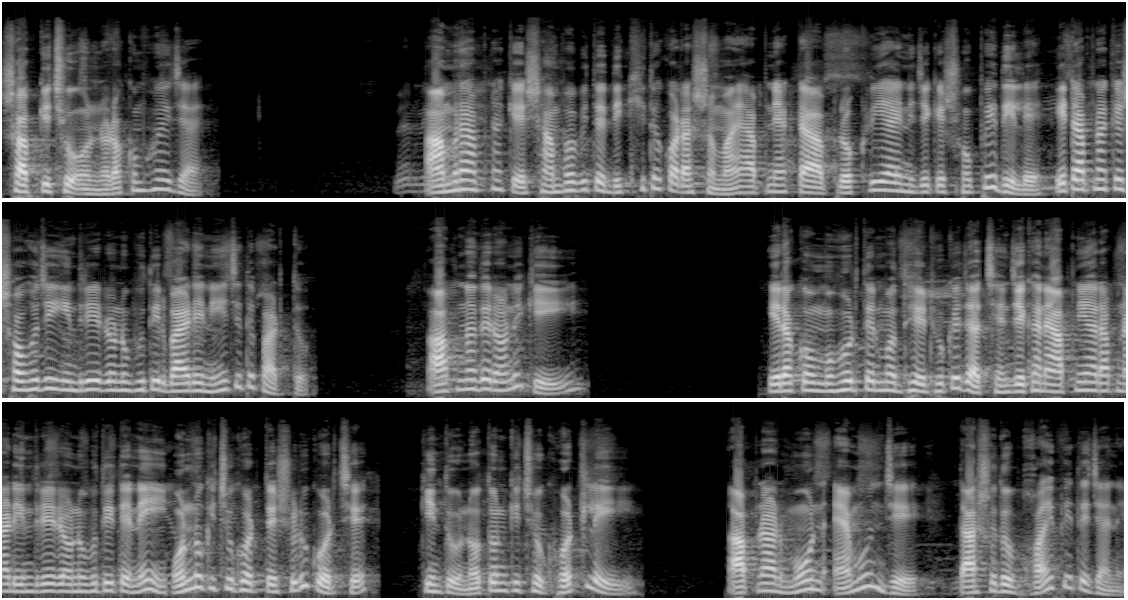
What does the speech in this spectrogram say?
সবকিছু অন্যরকম হয়ে যায়। আমরা আপনাকে সম্ভবিতে দীক্ষিত করার সময় আপনি একটা প্রক্রিয়ায় নিজেকে সঁপে দিলে এটা আপনাকে সহজেই ইন্দ্রিয়ের অনুভূতির বাইরে নিয়ে যেতে পারত। আপনাদের অনেকেই এরকম মুহূর্তের মধ্যে ঢুকে যাচ্ছেন যেখানে আপনি আর আপনার ইন্দ্রিয়ের অনুভূতিতে নেই, অন্য কিছু ঘটতে শুরু করছে। কিন্তু নতুন কিছু ঘটলেই আপনার মন এমন যে তা শুধু ভয় পেতে জানে।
